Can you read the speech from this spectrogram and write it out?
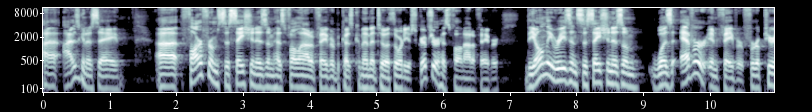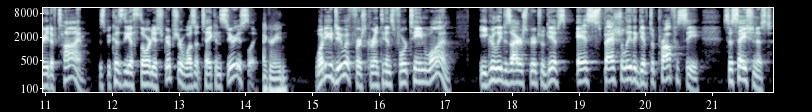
Uh, I was going to say, uh, far from cessationism has fallen out of favor because commitment to authority of Scripture has fallen out of favor. The only reason cessationism was ever in favor for a period of time is because the authority of Scripture wasn't taken seriously. Agreed. What do you do with 1 Corinthians 14 1? Eagerly desire spiritual gifts, especially the gift of prophecy. Cessationist,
